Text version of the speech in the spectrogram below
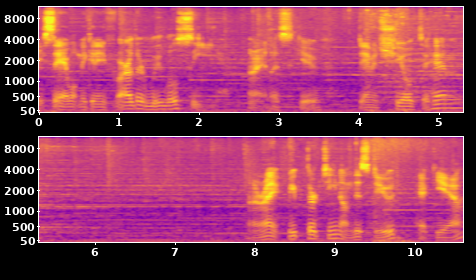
They say I won't make it any farther. We will see. Alright, let's give damage shield to him. Alright, reap 13 on this dude. Heck yeah.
